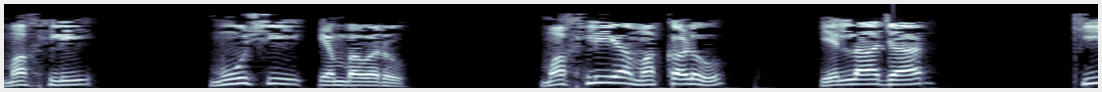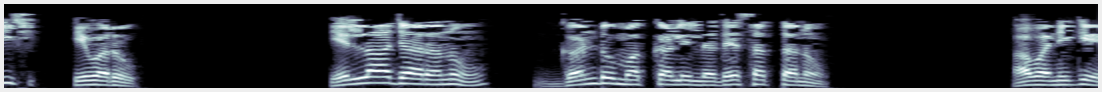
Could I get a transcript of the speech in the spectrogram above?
ಮಹ್ಲಿ ಮೂಶಿ ಎಂಬವರು. ಮಹ್ಲಿಯ ಮಕ್ಕಳು ಎಲ್ಲಾಜಾರ್ ಕೀಶ್ ಇವರು. ಎಲ್ಲಾಜಾರನು ಗಂಡು ಮಕ್ಕಳಿಲ್ಲದೆ ಸತ್ತನು. ಅವನಿಗೆ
